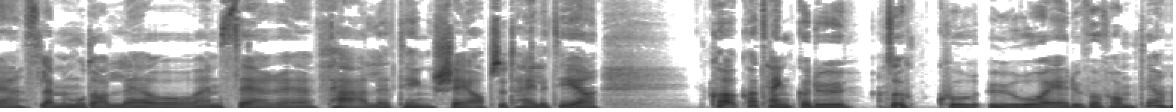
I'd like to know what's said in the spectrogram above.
er slemme mot alle, og en ser fæle ting skje absolutt hele tida. Hva, hva tenker du, altså, Hvor uroa er du for framtida?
